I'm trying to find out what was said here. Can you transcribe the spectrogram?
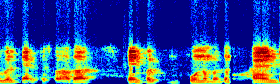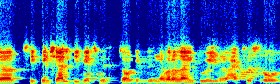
12 characters for Aadhaar, 10 for phone number. And uh, sequentiality gets missed out. It is never aligned to a you know, access road,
